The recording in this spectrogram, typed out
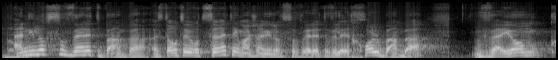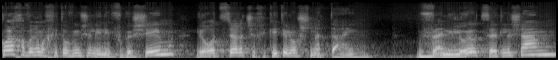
במבה. אני לא סובלת במבה, אז אתה רוצה לראות סרט אימה שאני לא סובלת ולאכול במבה, והיום כל החברים הכי טובים שלי נפגשים לראות סרט שחיכיתי לו שנתיים. ואני לא יוצאת לשם,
